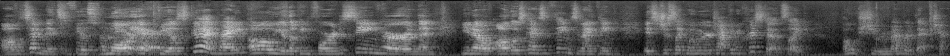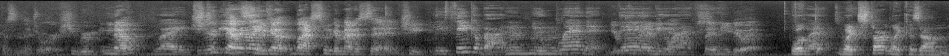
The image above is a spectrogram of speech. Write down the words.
all of a sudden it's It feels more. familiar. It feels good, right? Oh, you're looking forward to seeing her, and then you know all those kinds of things. And I think it's just like when we were talking to Krista. It's like, oh, she remembered that check was in the drawer. She, rem- you know, Right. she You're, took you're that like, swig of, last swig of medicine. She you think about it, you Mhm. plan it, You're then planning you it, action. then you do it. Well, Correct. th- what start like because um,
